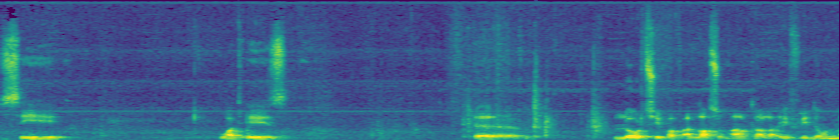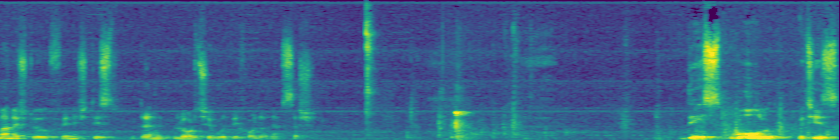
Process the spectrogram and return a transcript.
see what is the lordship of Allah subhanahu wa ta'ala. If we don't manage to finish this, then lordship would be for the next session. This world, which is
